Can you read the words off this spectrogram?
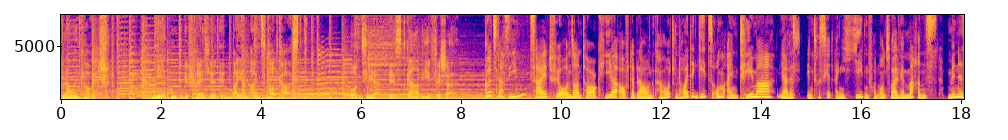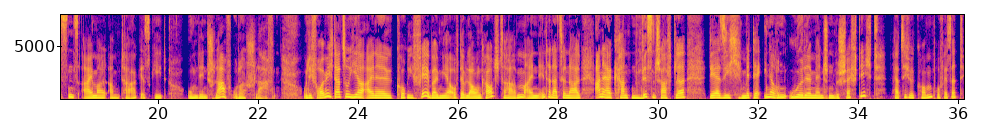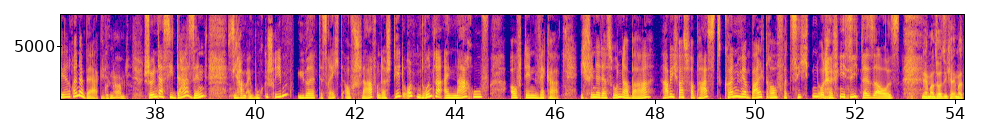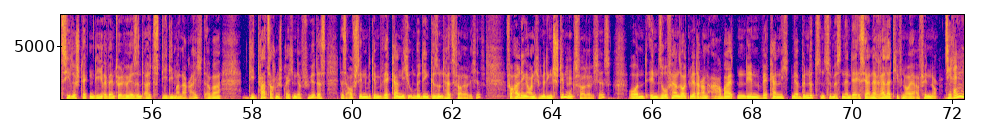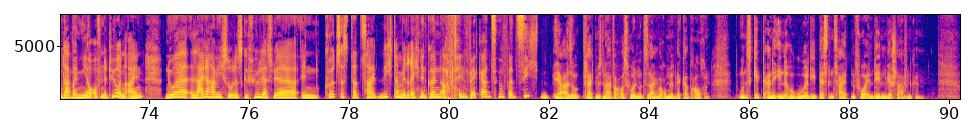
blaue Couch. Mehr gute Gespräche im Bayern 1 Podcast. Und hier ist Gabi Fischer. Kurz nach sieben, Zeit für unseren Talk hier auf der blauen Couch. Und heute geht's um ein Thema, ja, das interessiert eigentlich jeden von uns, weil wir machen es mindestens einmal am Tag. Es geht um den Schlaf oder Schlafen. Und ich freue mich dazu, hier eine Koryphäe bei mir auf der blauen Couch zu haben, einen international anerkannten Wissenschaftler, der sich mit der inneren Uhr der Menschen beschäftigt. Herzlich willkommen, Professor Till Rönneberg. Guten Abend. Schön, dass Sie da sind. Sie haben ein Buch geschrieben über das Recht auf Schlaf und da steht unten drunter ein Nachruf auf den Wecker. Ich finde das wunderbar, habe ich was verpasst? Können wir bald darauf verzichten oder wie sieht das aus? Ja, man soll sich ja immer Ziele stecken, die eventuell höher sind als die, die man erreicht. Aber die Tatsachen sprechen dafür, dass das Aufstehen mit dem Wecker nicht unbedingt gesundheitsförderlich ist, vor allen Dingen auch nicht unbedingt stimmungsförderlich ist. Und insofern sollten wir daran arbeiten, den Wecker nicht mehr benutzen zu müssen, denn der ist ja eine relativ neue Erfindung. Sie rennen da bei mir offene Türen ein. Nur leider habe ich so das Gefühl, dass wir in kürzester kürzester Zeit nicht damit rechnen können, auf den Wecker zu verzichten. Ja, also vielleicht müssen wir einfach ausholen und sagen, warum wir den Wecker brauchen. Uns gibt eine innere Uhr die besten Zeiten vor, in denen wir schlafen können.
